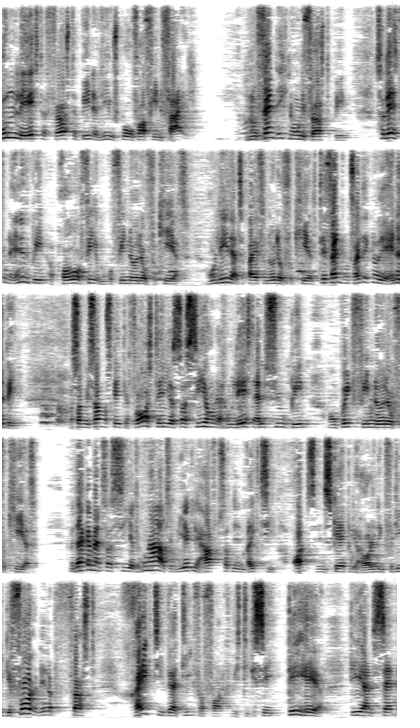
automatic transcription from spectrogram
hun læste første bind af livets bog for at finde fejl. Men hun fandt ikke nogen i første bind. Så læste hun andet bind og prøvede at se, om hun kunne finde noget, der var forkert. Og hun ledte altså bare efter noget, der var forkert. Det fandt hun så ikke noget i andet bind. Og som vi så måske kan forestille jer, så siger hun, at hun læste alle syv bind, og hun kunne ikke finde noget, der var forkert. Men der kan man så sige, at hun har altså virkelig haft sådan en rigtig åndsvidenskabelig holdning, fordi det får jo netop først rigtig værdi for folk, hvis de kan se, at det her, det er en sand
